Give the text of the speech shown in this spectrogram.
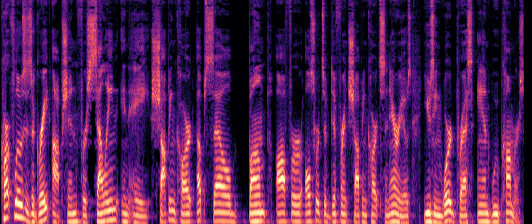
CartFlows is a great option for selling in a shopping cart, upsell, bump, offer, all sorts of different shopping cart scenarios using WordPress and WooCommerce.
